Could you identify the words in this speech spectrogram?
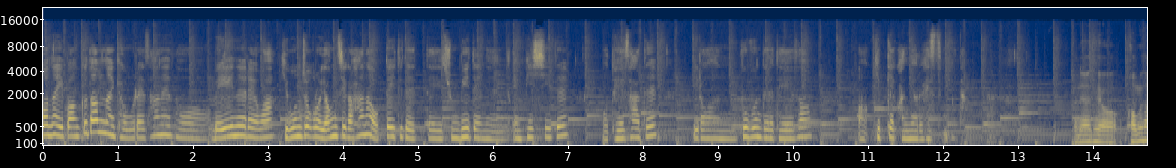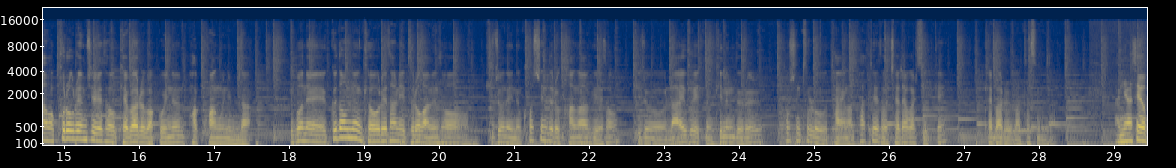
저는 이번 끝없는 겨울의 산에서 메인 의뢰와 기본적으로 영지가 하나 업데이트 될 때 준비되는 NPC들, 뭐 대사들 이런 부분들에 대해서 어, 깊게 관여를 했습니다. 안녕하세요. 검은사막 프로그램실에서 개발을 맡고 있는 박광훈입니다. 이번에 끝없는 겨울의 산이 들어가면서 기존에 있는 컷신들을 강화하기 위해서 기존 라이브에 있던 기능들을 컷신 툴로 다양한 파트에서 제작할 수 있게 개발을 맡았습니다. 안녕하세요.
